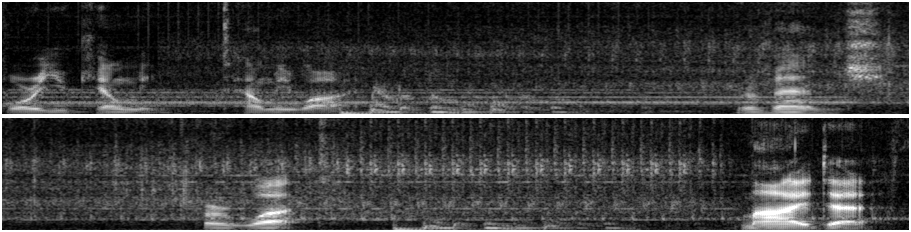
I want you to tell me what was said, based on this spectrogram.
Before you kill me, tell me why. Revenge. For what? My death.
